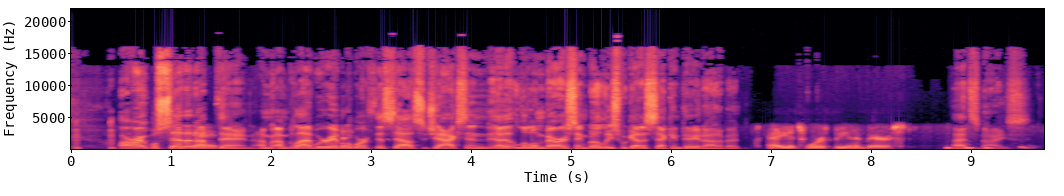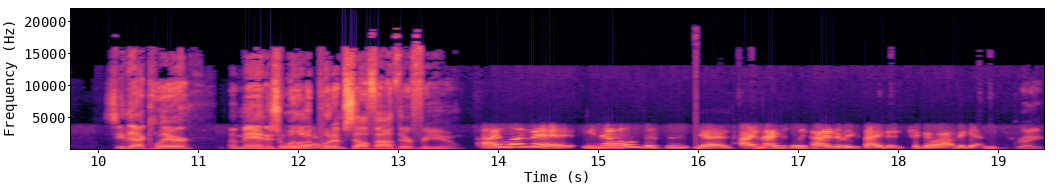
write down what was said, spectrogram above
All right, we'll set it up then. I'm, I'm glad we were able to work this out. So Jackson, uh, a little embarrassing, but at least we got a second date out of it. Hey, it's worth being embarrassed. That's nice. See that, Claire? A man who's willing Yeah. to put himself out there for you. I love it. You know, this is good. I'm actually kind of excited to go out again. Great.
